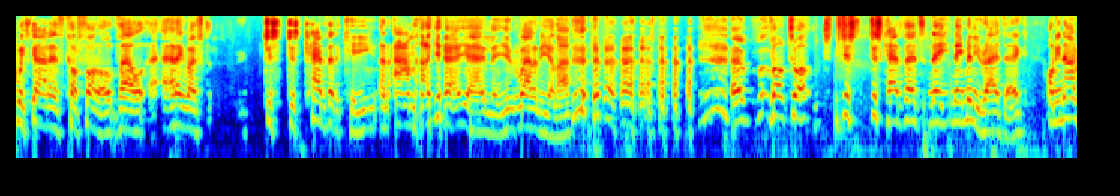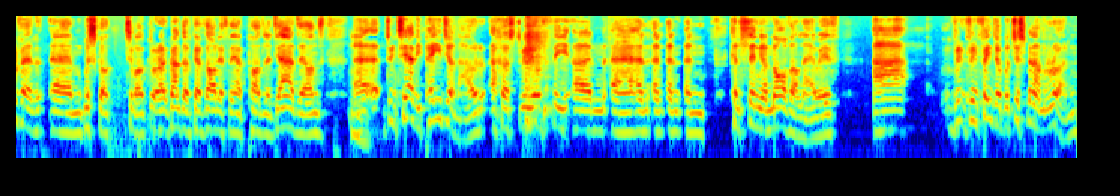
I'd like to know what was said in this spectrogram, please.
gweithgaredd corfforol fel e, er enghraifft just, just cerdded y ci yn ama ie yeah, ie yeah, Lee welwn ni hwnna. Yym f- fel t'mo' just, jyst cerdded neu neu mynd i redeg o'n i'n arfer um, gwisgo, gwrando'r gerddoriaeth neu ar podlediadau, ond mm. uh, dwi'n tueddu peidio nawr, achos dwi wrthi yn, uh, yn, yn, yn, yn cynllunio nofel newydd, a fi'n ffeindio bod jyst mynd am run,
